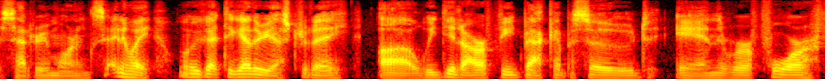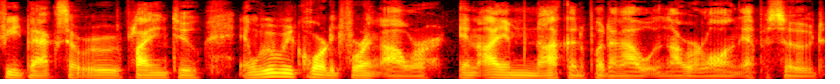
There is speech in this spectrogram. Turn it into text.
Saturday mornings. Anyway, when we got together yesterday, uh, we did our feedback episode, and there were four feedbacks that we were replying to, and we recorded for an hour. And I am not going to put out an hour long episode.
